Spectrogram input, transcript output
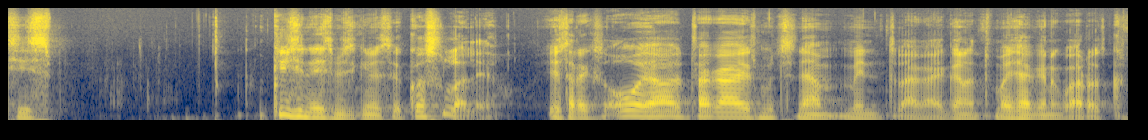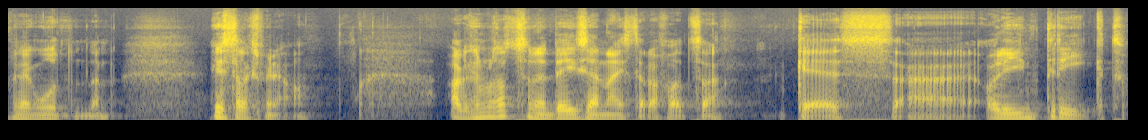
siis küsin esimese kindlasti, et kas sul oli? ja siis ta rääkis, oo jaa, et väga hea, siis ma ütlesin, jah, mind väga ei kõneta, ma ei saagi nagu aru, et kas midagi muutunud on. ja siis ta läks minema. aga siis ma sattusin teise naisterahva otsa, kes äh, oli intriiged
